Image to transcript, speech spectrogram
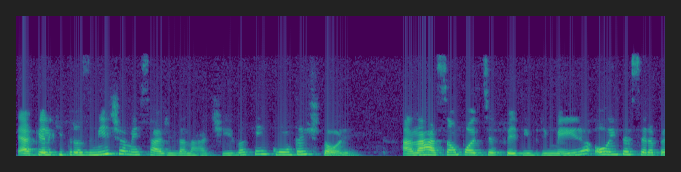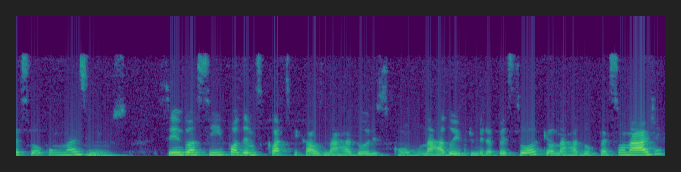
É aquele que transmite a mensagem da narrativa, quem conta a história. A narração pode ser feita em primeira ou em terceira pessoa, como nós vimos. Sendo assim, podemos classificar os narradores como narrador em primeira pessoa, que é o narrador personagem,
